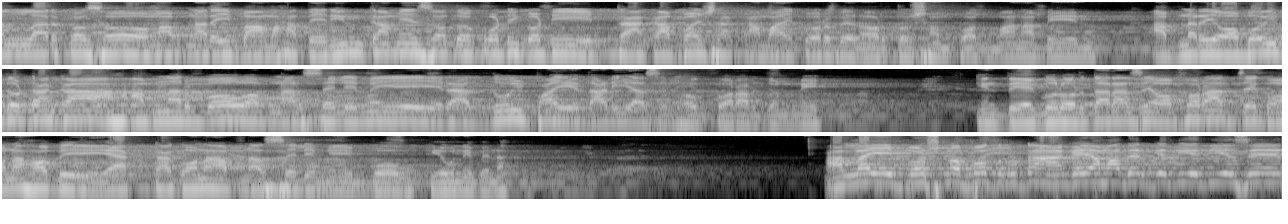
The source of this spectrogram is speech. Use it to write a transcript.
আল্লাহর কসম, আপনার এই বাম হাতের ইনকামে যত কোটি কোটি টাকা পয়সা কামাই করবেন, অর্থ সম্পদ বানাবেন। আপনার এই অবৈধ টাকা, আপনার বউ, আপনার ছেলে মেয়ে এরা দুই পায়ে দাঁড়িয়ে আছে ভোগ করার জন্যে। কিন্তু এগুলোর দ্বারা যে অপরাধ, যে গণা হবে, একটা গণা আপনার ছেলে মেয়ে, বউ কেউ নেবে না। আল্লাহ এই প্রশ্নপত্রটা আগে আমাদেরকে দিয়ে দিয়েছেন।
